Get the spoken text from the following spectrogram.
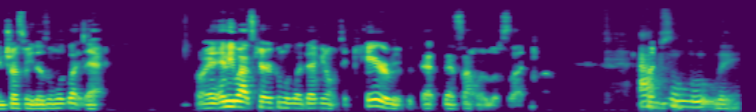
And trust me, it doesn't look like that. Anybody's hair can look like that if you don't take care of it, but that that's not what it looks like. Absolutely.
